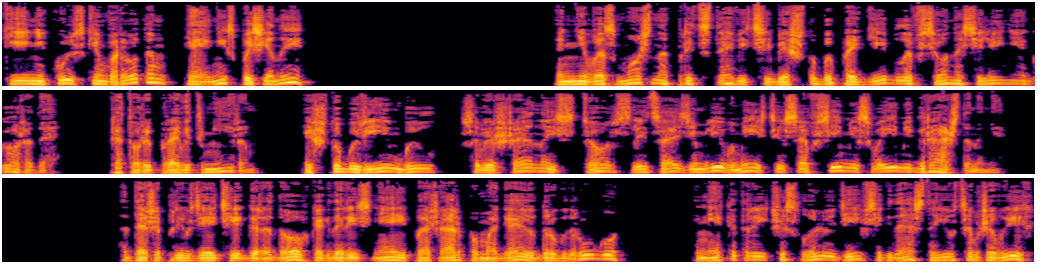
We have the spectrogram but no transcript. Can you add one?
к Яникульским воротам, и они спасены. Невозможно представить себе, чтобы погибло все население города, который правит миром, и чтобы Рим был совершенно стер с лица земли вместе со всеми своими гражданами. Даже при взятии городов, когда резня и пожар помогают друг другу, некоторое число людей всегда остается в живых.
